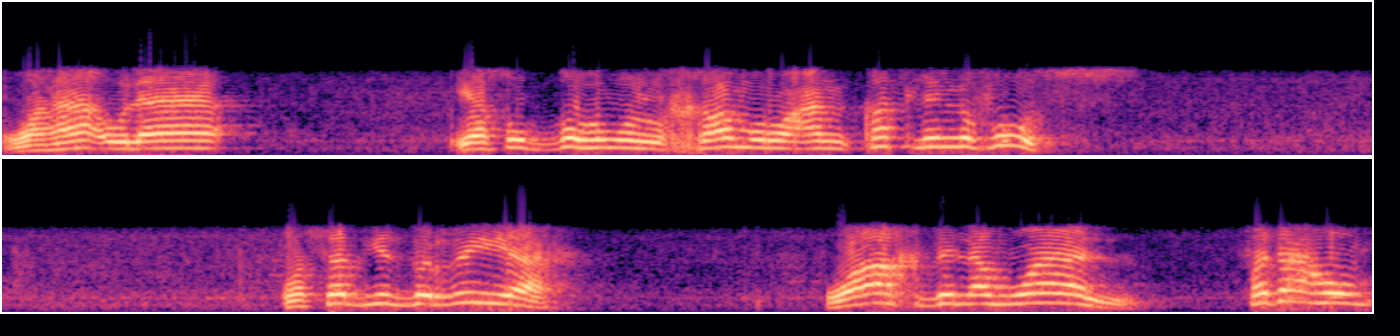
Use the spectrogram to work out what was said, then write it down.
وهؤلاء يصدهم الخمر عن قتل النفوس. وسبي الذرية وأخذ الأموال فدعهم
